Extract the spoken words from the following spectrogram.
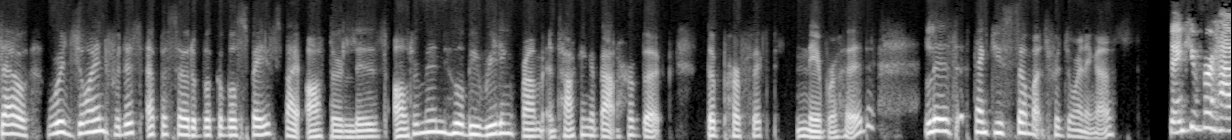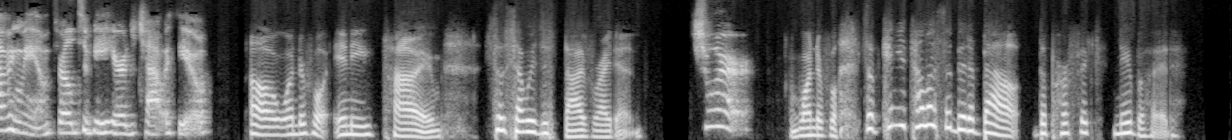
So, we're joined for this episode of Bookable Space by author Liz Alterman, who will be reading from and talking about her book, The Perfect Neighborhood. Liz, thank you so much for joining us. Thank you for having me. I'm thrilled to be here to chat with you. Oh, wonderful. Anytime. So, shall we just dive right in? Sure. Wonderful. So, can you tell us a bit about the perfect neighborhood?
